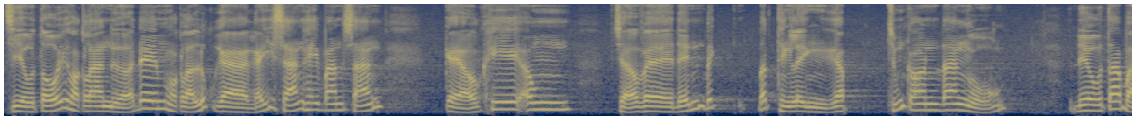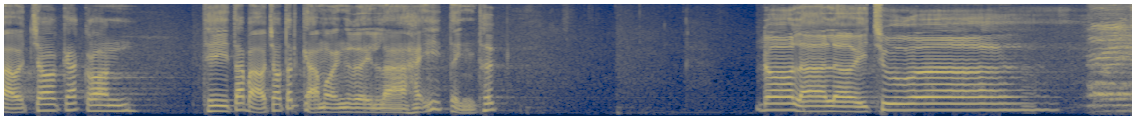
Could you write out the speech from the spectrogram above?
chiều tối hoặc là nửa đêm hoặc là lúc gà gáy sáng hay ban sáng kẻo khi ông trở về đến bích bất thình lình gặp chúng con đang ngủ điều ta bảo cho các con thì ta bảo cho tất cả mọi người là hãy tỉnh thức đó là lời chúa Lạy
